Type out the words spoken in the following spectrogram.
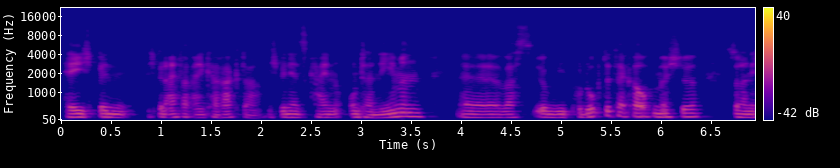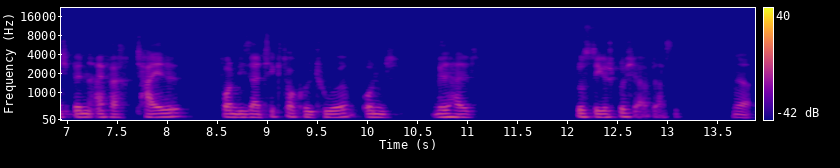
hey, ich bin, ich bin einfach ein Charakter. Ich bin jetzt kein Unternehmen, äh, was irgendwie Produkte verkaufen möchte, sondern ich bin einfach Teil von dieser TikTok-Kultur und will halt lustige Sprüche ablassen. Ja.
